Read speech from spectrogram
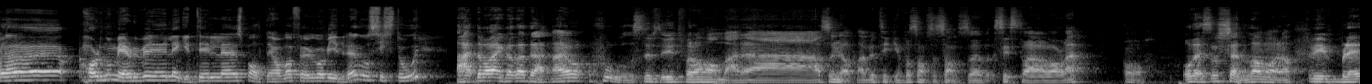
Uh, har du noe mer du vil legge til spalten, Java, før vi går videre? Noen siste ord? Nei, det var egentlig at jeg dreit meg jo hodestups ut foran han der eh, som hjalp meg i butikken på Samse Samse sist jeg var der. Og det som skjedde da, var at vi ble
